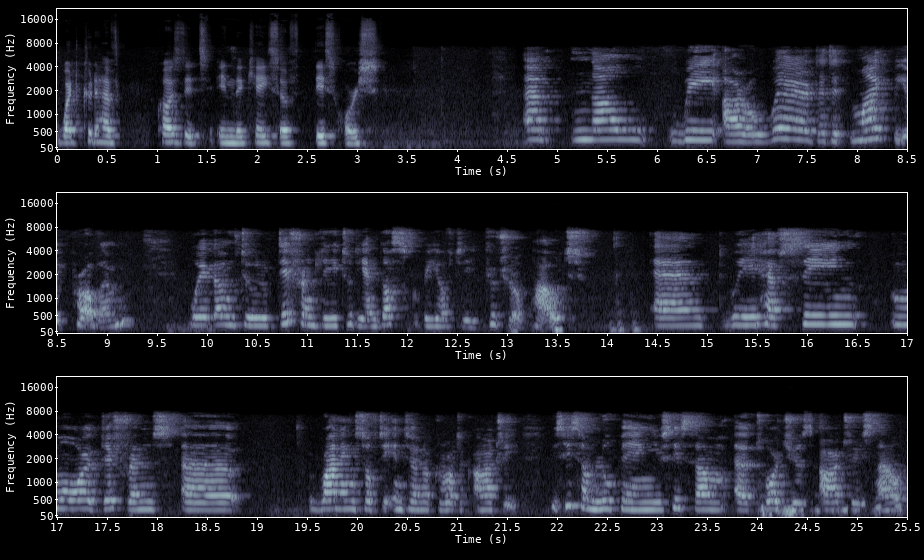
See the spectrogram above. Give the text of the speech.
what could have caused it in the case of this horse? Um, now we are aware that it might be a problem we're going to look differently to the endoscopy of the guttural pouch. And we have seen more different uh, runnings of the internal carotid artery. You see some looping, you see some uh, tortuous arteries now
